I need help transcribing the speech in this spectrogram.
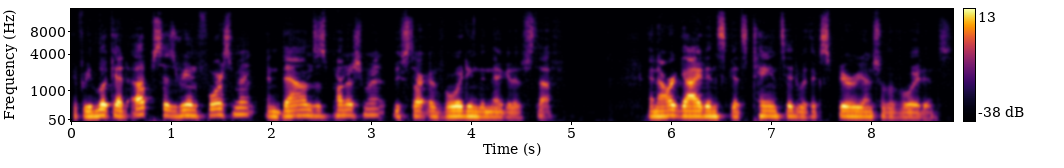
If we look at ups as reinforcement and downs as punishment, we start avoiding the negative stuff. And our guidance gets tainted with experiential avoidance.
